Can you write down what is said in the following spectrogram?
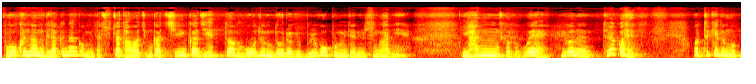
보고 끝나면 그냥 끝난 겁니다. 숫자 다 맞추 그러니까 지금까지 했던 모든 노력이 물거품이 되는 순간이에요. 이 한 걸로. 왜? 이거는 틀렸거든. 어떻게든 뭐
